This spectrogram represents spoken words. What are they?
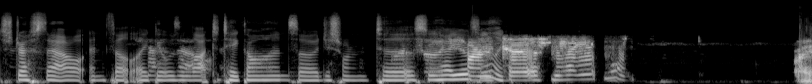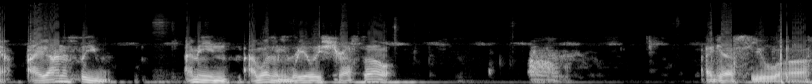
stressed out and felt like it was a lot to take on. So I just wanted to see how you were feeling. I, I honestly I mean, I wasn't really stressed out. Um, I guess you uh,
